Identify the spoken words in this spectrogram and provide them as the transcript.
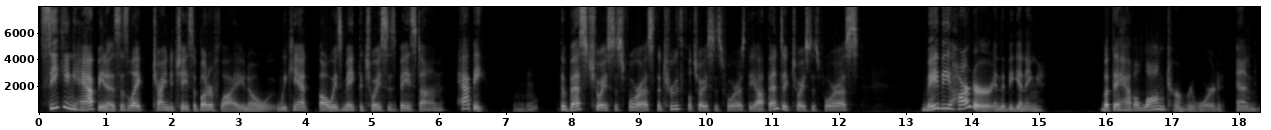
seeking happiness is like trying to chase a butterfly. You know, we can't always make the choices based on happy. Mhm. The best choices for us, the truthful choices for us, the authentic choices for us may be harder in the beginning, but they have a long term reward. And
